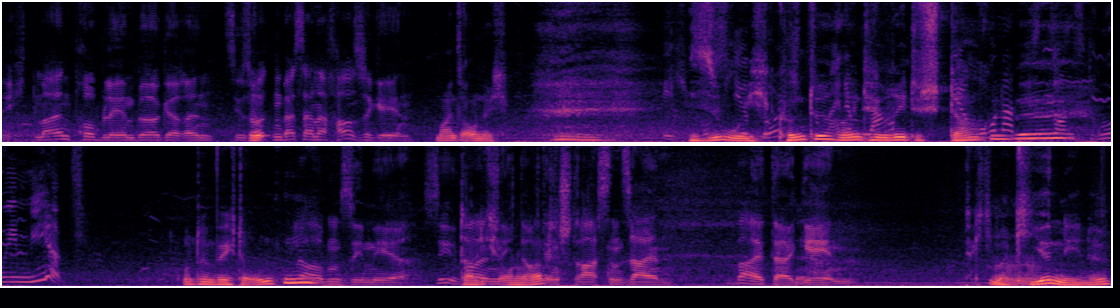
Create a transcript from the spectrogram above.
Nicht mein Problem, Bürgerin. Sie so. sollten besser nach Hause gehen. Meins auch nicht. Ich so, ich könnte rein theoretisch darüber... Und dann wäre ich da unten. Glauben Sie mir, Sie da wollen nicht auf was? den Straßen sein. Weitergehen. Kann ich die markieren? Nee, ne?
